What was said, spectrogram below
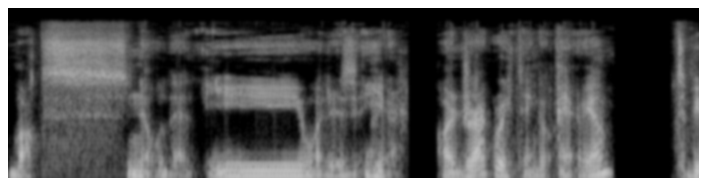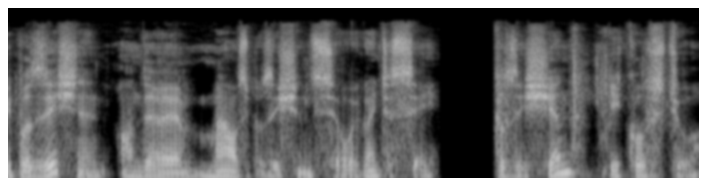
box, no, that, what is it here? Our drag rectangle area to be positioned on the mouse position. So we're going to say position equals to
